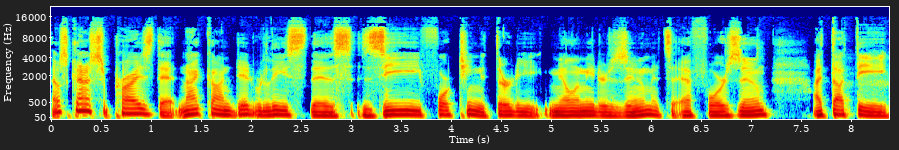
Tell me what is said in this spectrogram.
I was kind of surprised that Nikon did release this Z 14 to 30 millimeter zoom. It's a f4 zoom. I thought the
